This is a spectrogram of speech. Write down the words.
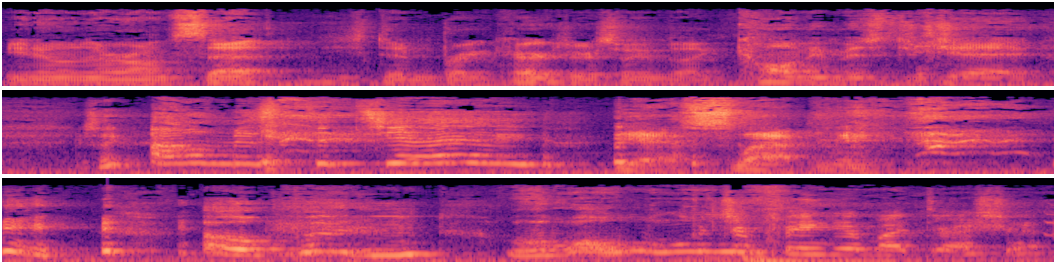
you know, and they're on set, he didn't break character, so he'd be like, "Call me Mr. J." He's like, "Oh, Mr. J." yeah, slap me. oh, pudding. Put your finger in my dress shirt.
